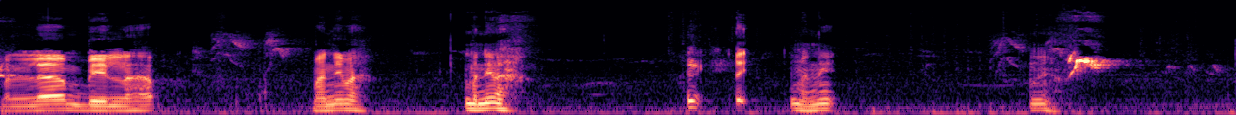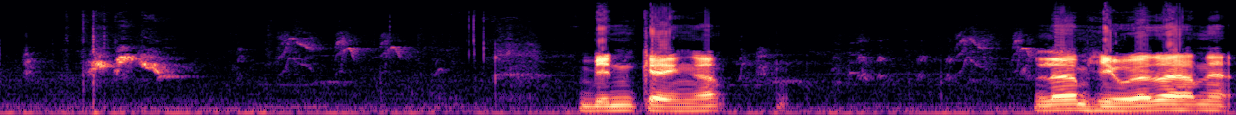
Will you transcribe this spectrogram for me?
มันเริ่มบินแล้วครับ มานี่มา มานี่มาเอ้ยเอ้ยมานี่นี่บินเก่งครับ เริ่มหิวแล้วด้วยครับเนี่ย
